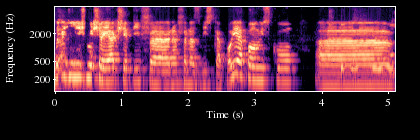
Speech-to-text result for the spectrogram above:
Dowiedzieliśmy się, jak się pisze nasze nazwiska po japońsku, e,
